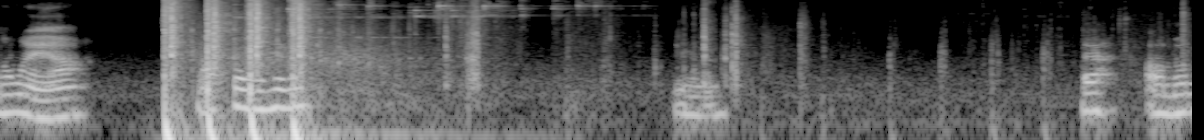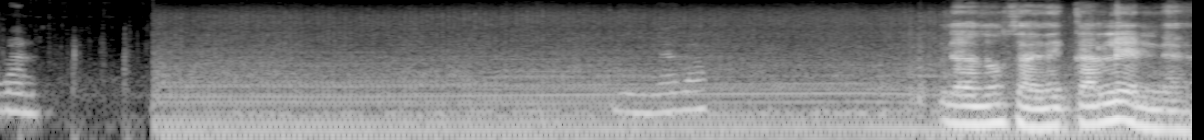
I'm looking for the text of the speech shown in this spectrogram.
ตรงไหนอะมาตรงใช่ไหมเออไปเอารถมันยิงได้ปะเดี๋ยวสงสัยในการเล่นเนี่ย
